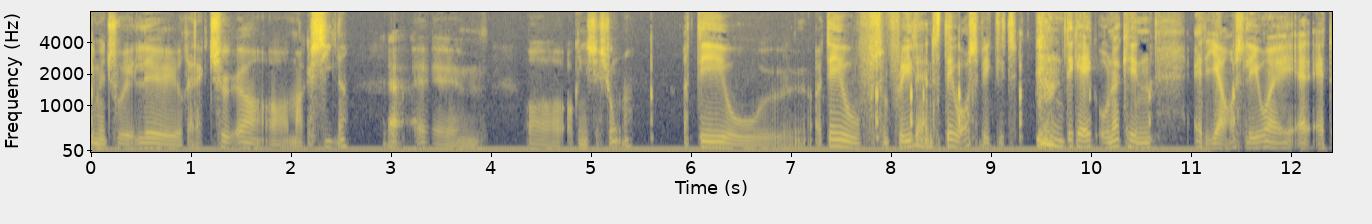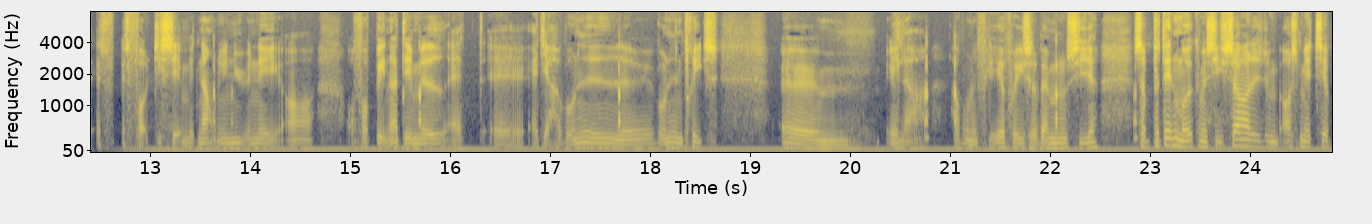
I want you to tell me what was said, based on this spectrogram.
eventuelle redaktører og magasiner, ja. øh, og organisationer. Og det, er jo, og det er jo som freelance, det er jo også vigtigt. det kan jeg ikke underkende, at jeg også lever af, at, at, at folk de ser mit navn i ny og næ, og, og forbinder det med, at, øh, at jeg har vundet, øh, vundet en pris. Øh, eller har vundet flere priser, hvad man nu siger. Så på den måde kan man sige, så er det også med til at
